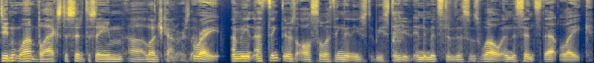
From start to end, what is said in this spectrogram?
didn't want blacks to sit at the same uh, lunch counter as them right. right. I mean, I think there's also a thing that needs to be stated in the midst of this as well, in the sense that like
